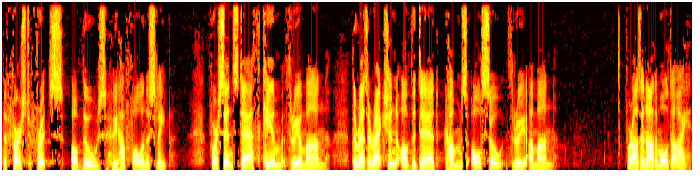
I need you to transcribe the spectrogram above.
the first fruits of those who have fallen asleep. For since death came through a man, the resurrection of the dead comes also through a man. For as in Adam all die,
